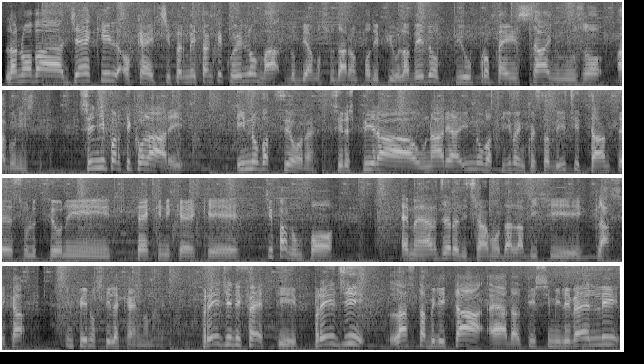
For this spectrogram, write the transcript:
La nuova Jekyll, ok, ci permette anche quello, ma dobbiamo sudare un po' di più. La vedo più propensa in un uso agonistico. Segni particolari, Innovazione, si respira un'area innovativa in questa bici, tante soluzioni tecniche che ci fanno un po' emergere diciamo dalla bici classica in pieno stile Cannondale. Pregi e difetti, pregi, la stabilità è ad altissimi livelli,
